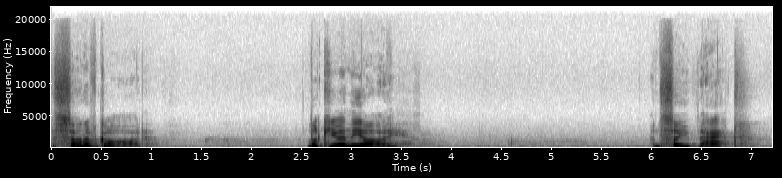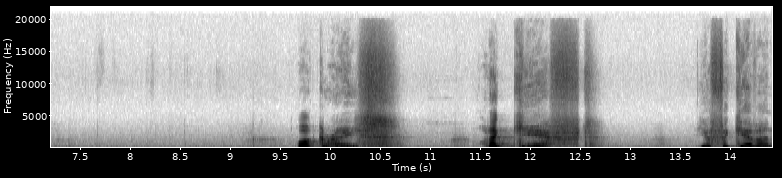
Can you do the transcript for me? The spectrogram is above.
the Son of God, look you in the eye and say, That? What grace! What a gift! You're forgiven.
